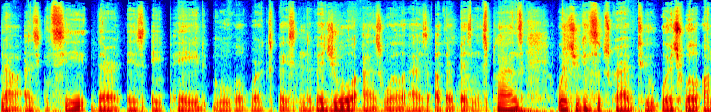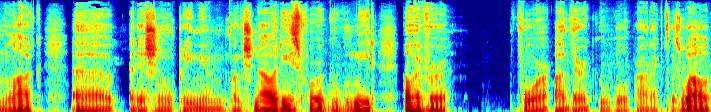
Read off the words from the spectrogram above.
Now, as you can see, there is a paid Google Workspace individual as well as other business plans, which you can subscribe to, which will unlock uh, additional premium functionalities for Google Meet. However, for other Google products as well,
